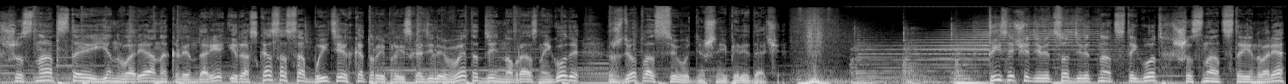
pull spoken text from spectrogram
16 января на календаре и рассказ о событиях, которые происходили в этот день, но в разные годы, ждет вас в сегодняшней передаче. 1919 год, 16 января.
